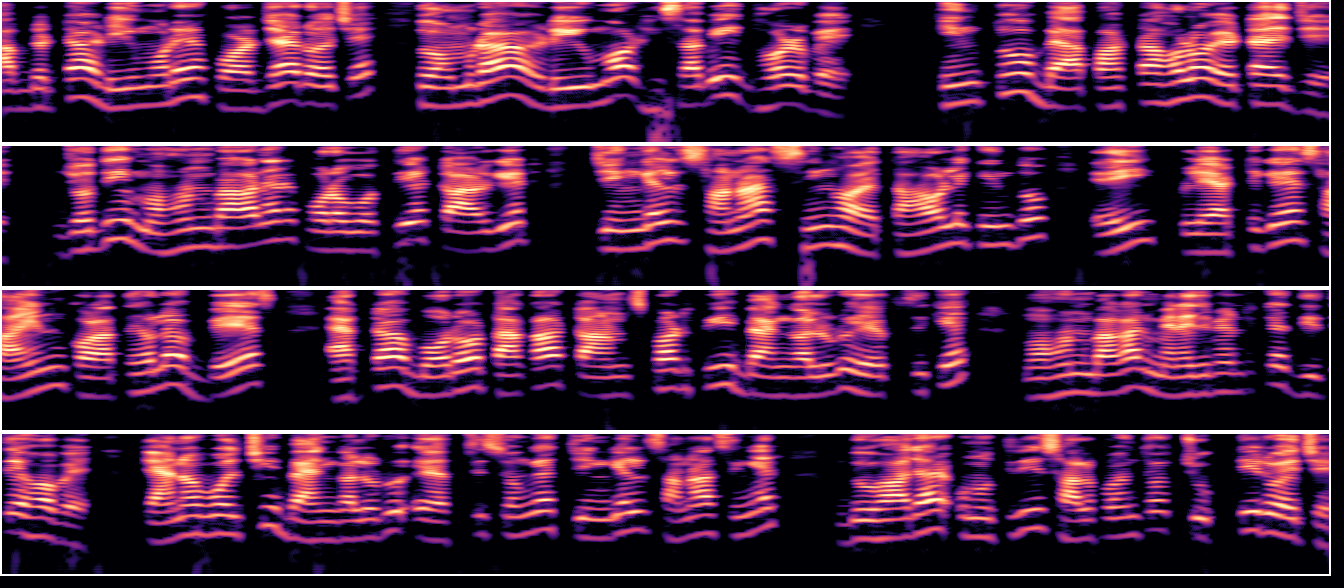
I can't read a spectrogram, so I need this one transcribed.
আপডেটটা রিউমরের পর্যায়ে রয়েছে। তোমরা রিউমর হিসাবেই ধরবে। কিন্তু ব্যাপারটা হলো এটাই যে, যদি মোহনবাগানের পরবর্তী টার্গেট চিঙ্গেল সানা সিং হয়, তাহলে কিন্তু এই প্লেয়ারটিকে সাইন করাতে হলে বেশ একটা বড় টাকা ট্রান্সফার ফি বেঙ্গালুরু এফসিকে, মোহনবাগান ম্যানেজমেন্টকে দিতে হবে। কেন বলছি? বেঙ্গালুরু এফসির সঙ্গে চিঙ্গেল সানা সিংয়ের দু হাজার উনত্রিশ সাল পর্যন্ত চুক্তি রয়েছে।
